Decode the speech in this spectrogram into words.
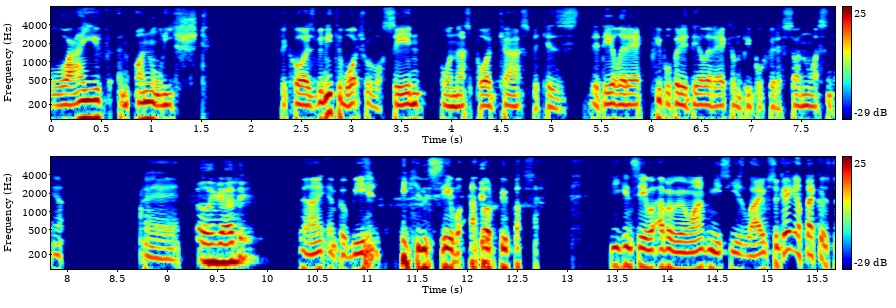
live and unleashed. Because we need to watch what we're saying on this podcast because the Daily Rec, people for the Daily Record and people for the Sun listen to it. Uh, Oh, God. Right, but we, we can say whatever we want. We can say whatever we want when you see us live. So get your tickets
